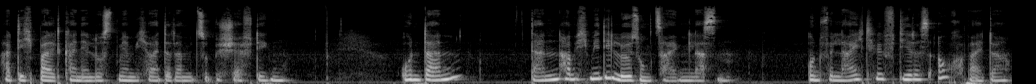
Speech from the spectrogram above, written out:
hatte ich bald keine Lust mehr, mich weiter damit zu beschäftigen. Und dann dann habe ich mir die Lösung zeigen lassen. Und vielleicht hilft dir das auch weiter.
